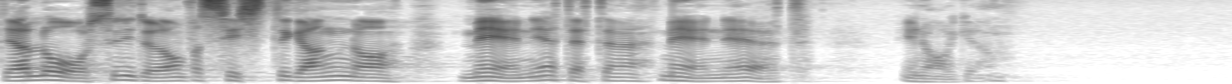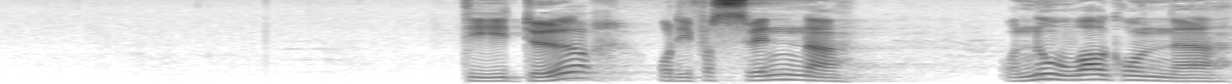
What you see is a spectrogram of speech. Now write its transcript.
der låser de døren for siste gang nå menighet etter menighet i Norge. De dør, og de forsvinner, og noe av grunnen er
